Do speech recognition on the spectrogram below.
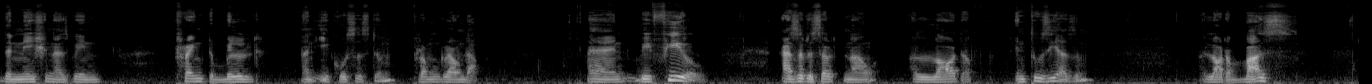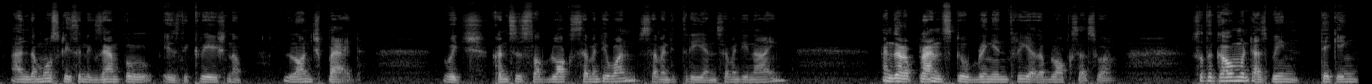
the nation has been trying to build an ecosystem from ground up. And we feel as a result now a lot of enthusiasm, a lot of buzz, and the most recent example is the creation of Launchpad, which consists of blocks 71, 73, and 79. And there are plans to bring in three other blocks as well. So the government has been taking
